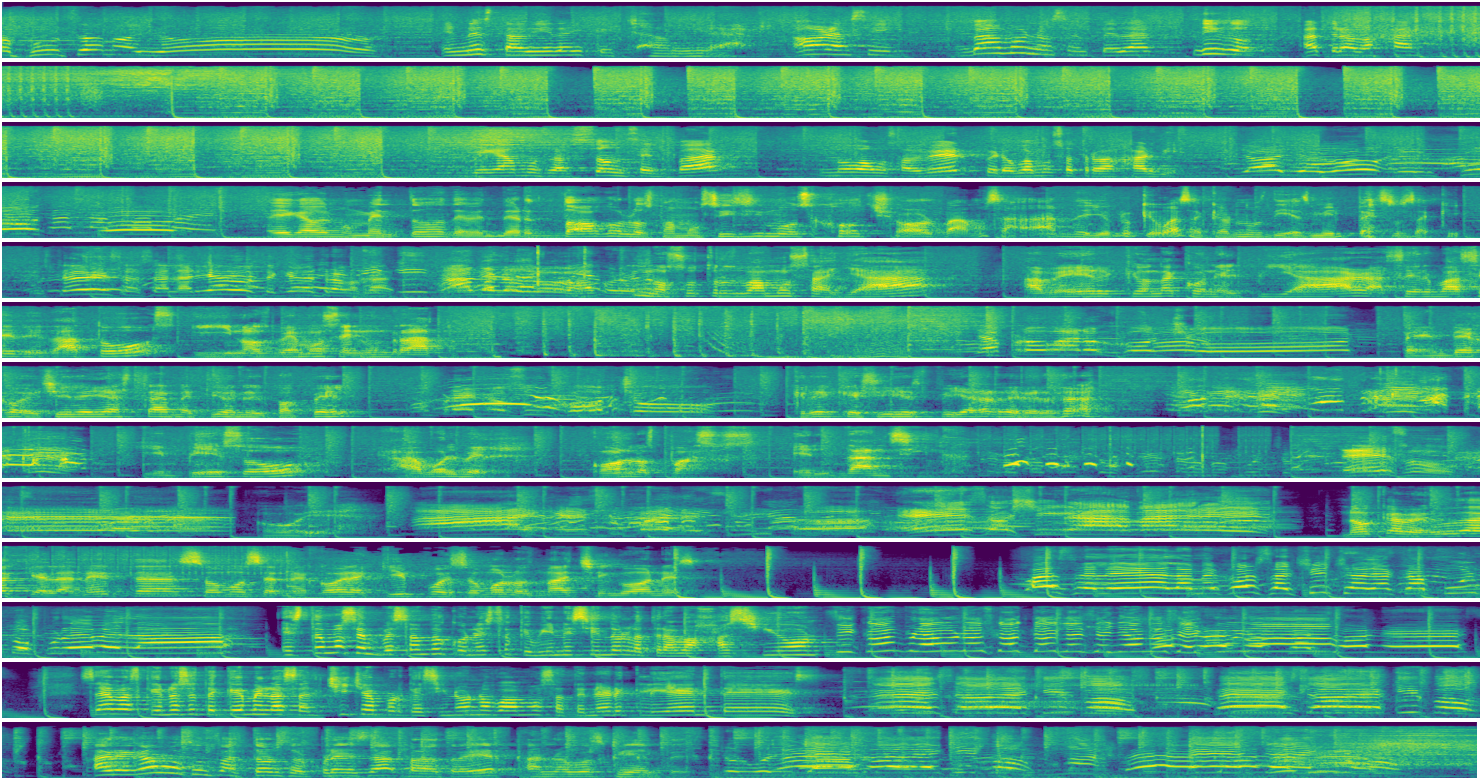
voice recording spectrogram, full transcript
la puta mayor. En esta vida hay que chambear. Ahora sí, vámonos a empedar. Digo, a trabajar. Llegamos a Sunset Bar. No vamos a beber, pero vamos a trabajar bien. Ya llegó el hot. Ha llegado el momento de vender todos los famosísimos hot short. Vamos a darle. Yo creo que voy a sacar unos 10 mil pesos aquí. Ustedes asalariados se quedan a trabajar. Vámonos, vámonos. Nosotros vamos allá a ver qué onda con el PR, hacer base de datos y nos vemos en un rato. ¿Ya probaron short? Pendejo de Chile ya está metido en el papel. ¡Cómprenos un short! ¿Cree que sí es PR de verdad? Y empiezo a volver con los pasos, el dancing. ¡Eso! Oye. ¡Ay, qué su madrecito! ¡Eso, chingada madre! No cabe duda que la neta somos el mejor equipo y somos los más chingones. Pásele a la mejor salchicha de Acapulco, pruébela. Estamos empezando con esto que viene siendo la trabajación. Si compra unos dogs, le enseñamos el culo. Sebas, que no se te queme la salchicha porque si no, no vamos a tener clientes. ¡Beso de equipo! ¡Beso de equipo! Agregamos un factor sorpresa para atraer a nuevos clientes. ¡Beso de equipo!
